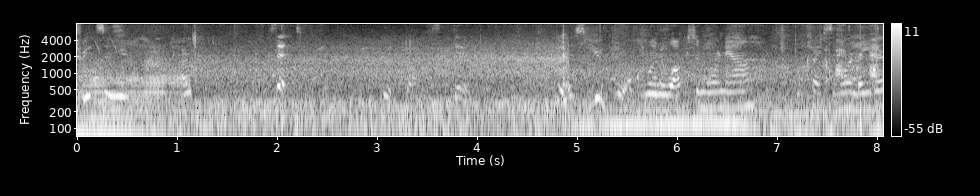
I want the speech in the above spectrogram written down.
treats in you. Sit. Good dog. Sit. Yes, you good. You want to walk some more now? We'll try some more later.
